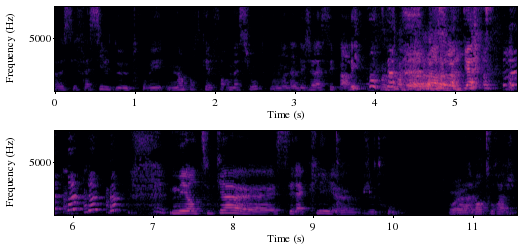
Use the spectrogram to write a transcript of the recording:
Euh, c'est facile de trouver n'importe quelle formation. On en a déjà assez parlé dans ce podcast. Mais en tout cas, euh, c'est la clé, euh, je trouve. Ouais. L'entourage.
